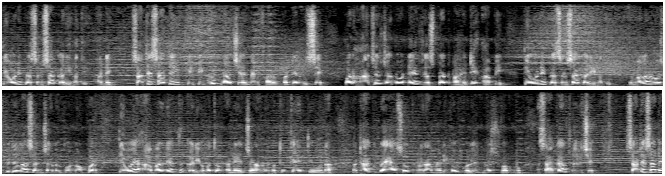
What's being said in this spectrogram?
તેઓની પ્રશંસા કરી હતી અને સાથે સાથે કેપી ગ્રુપના ચેરમેન ફારૂક પટેલ વિશે પણ હાજરજનોને રસપ્રદ માહિતી આપી તેઓની પ્રશંસા કરી હતી. વલણ હોસ્પિટલના સંચાલકોનો પણ તેઓએ આભાર વ્યક્ત કર્યો હતો અને જણાવ્યું હતું કે તેઓના અથાગ પ્રયાસો દ્વારા મેડિકલ કોલેજનું સ્વપ્ન સાકાર થયું છે. સાથે સાથે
